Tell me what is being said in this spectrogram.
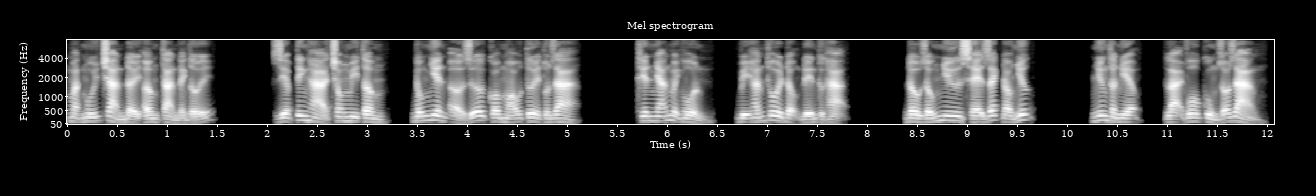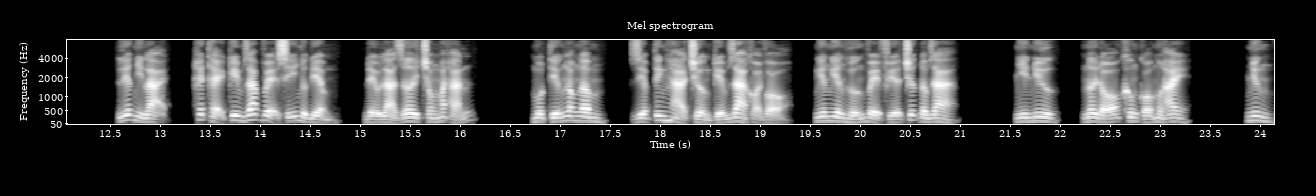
mặt mũi tràn đầy âm tàn đánh tới. Diệp Tinh Hà trong mi tâm, đột nhiên ở giữa có máu tươi tuôn ra. Thiên nhãn mệnh hồn, bị hắn thôi động đến cực hạn. Đầu giống như xé rách đau nhức, nhưng thần niệm lại vô cùng rõ ràng. Liếc nhìn lại, hết thảy kim giáp vệ sĩ nhược điểm đều là rơi trong mắt hắn. Một tiếng long âm, Diệp Tinh Hà trường kiếm ra khỏi vỏ, nghiêng nghiêng hướng về phía trước đâm ra. Nhìn như, nơi đó không có một ai. Nhưng,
